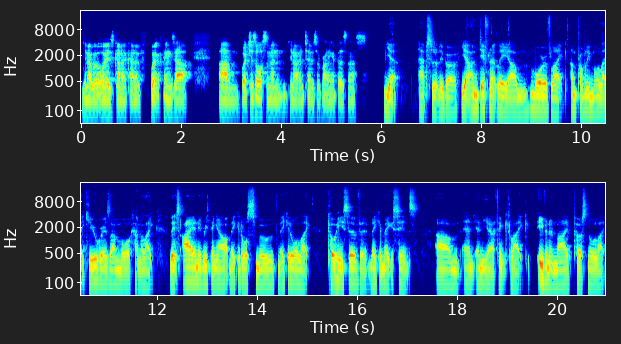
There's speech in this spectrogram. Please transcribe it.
you know, we're always going to kind of work things out, um, which is awesome. And, you know, in terms of running a business. Yeah, absolutely, bro. Yeah, I'm definitely um more of like I'm probably more like you, whereas I'm more kind of like let's iron everything out, make it all smooth, make it all like cohesive, and make it make sense. Um, and and yeah, I think like even in my personal like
